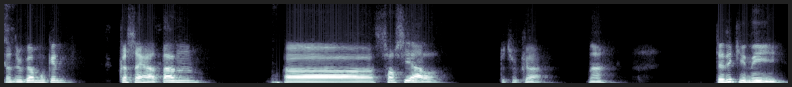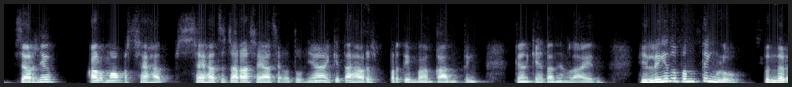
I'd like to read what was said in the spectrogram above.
dan juga mungkin kesehatan eh, sosial itu juga. Nah, jadi gini, seharusnya kalau mau sehat sehat secara sehat seutuhnya kita harus pertimbangkan deng- dengan kesehatan yang lain. Healing itu penting loh, bener.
